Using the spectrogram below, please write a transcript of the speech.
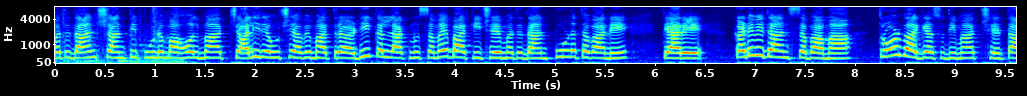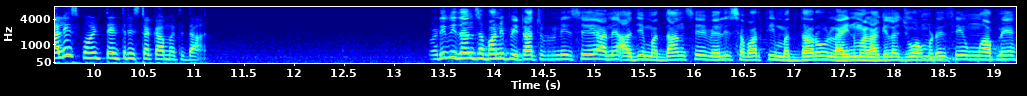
મતદાન શાંતિપૂર્ણ માહોલમાં ચાલી રહ્યું છે. હવે માત્ર અઢી કલાકનો સમય બાકી છે મતદાન પૂર્ણ થવાને. ત્યારે કડી વિધાનસભામાં ત્રણ વાગ્યા સુધીમાં છેતાલીસ પોઈન્ટ તેત્રીસ ટકા મતદાન. કડી વિધાનસભાની પેટા ચૂંટણી છે અને આજે મતદાન છે. વહેલી સવારથી મતદારો લાઇનમાં લાગેલા જોવા મળે છે. હું આપને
